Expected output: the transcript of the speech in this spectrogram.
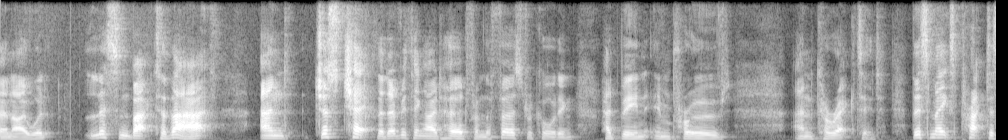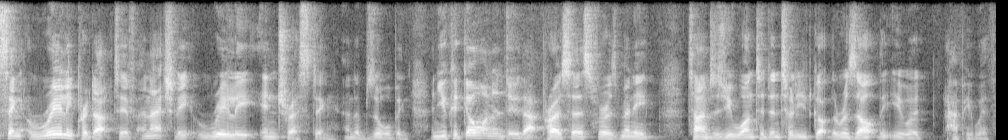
Then I would listen back to that and just check that everything I'd heard from the first recording had been improved and corrected. This makes practicing really productive and actually really interesting and absorbing. And you could go on and do that process for as many times as you wanted until you'd got the result that you were happy with.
